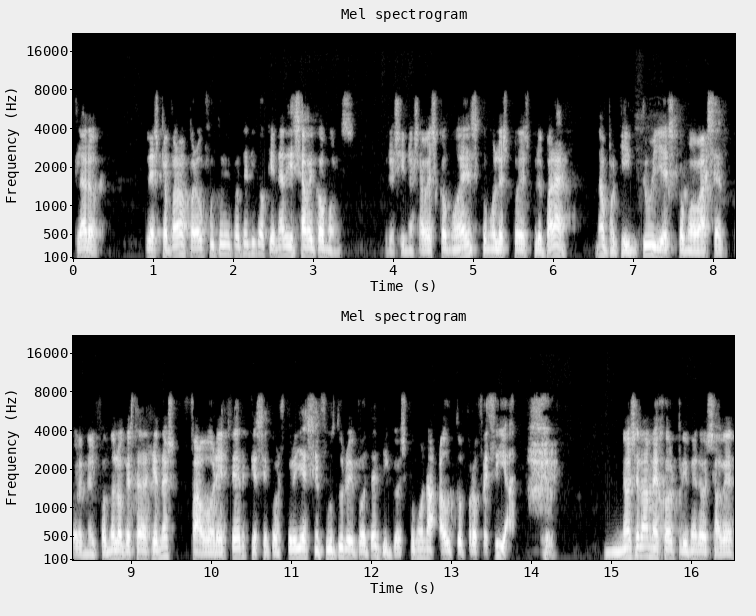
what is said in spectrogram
claro, les preparamos para un futuro hipotético que nadie sabe cómo es. Pero si no sabes cómo es, ¿cómo les puedes preparar? No, porque intuyes cómo va a ser. Pero en el fondo lo que estás haciendo es favorecer que se construya ese futuro hipotético. Es como una autoprofecía. ¿No será mejor primero saber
